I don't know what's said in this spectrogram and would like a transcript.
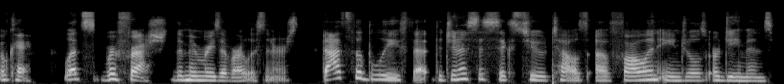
Okay, let's refresh the memories of our listeners. That's the belief that the Genesis 6 2 tells of fallen angels or demons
